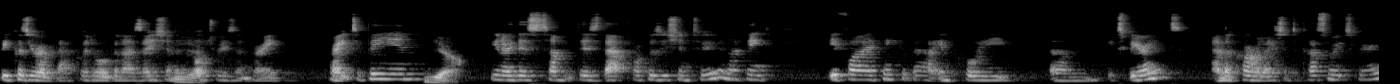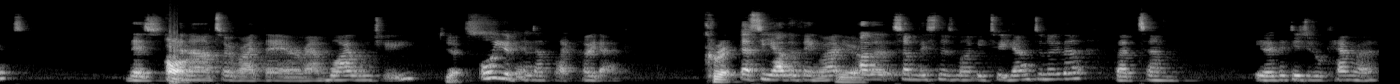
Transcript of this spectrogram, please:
because you're a backward organisation, the Yeah. culture isn't very great to be in. yeah, You know, there's some there's that proposition too, and I think if I think about employee um, experience and the correlation to customer experience, there's Oh. an answer right there around why would you, yes, or you'd end up like Kodak. correct. That's the other thing, right? Yeah. Other some listeners might be too young to know that, but um, you know the digital camera,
